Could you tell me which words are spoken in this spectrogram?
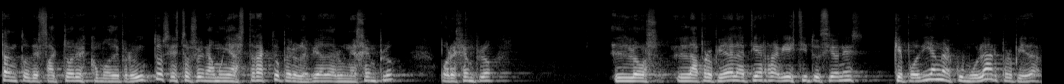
tanto de factores como de productos. Esto suena muy abstracto, pero les voy a dar un ejemplo. Por ejemplo, la propiedad de la tierra había instituciones que podían acumular propiedad,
